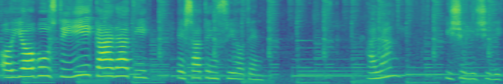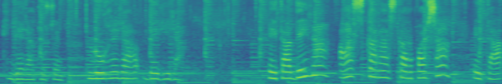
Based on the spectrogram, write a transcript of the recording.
oio busti ikarati, esaten zioten. Alan, isil-isilik geratu zen, lurrera begira. Eta dena azkar-azkar pasa, eta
